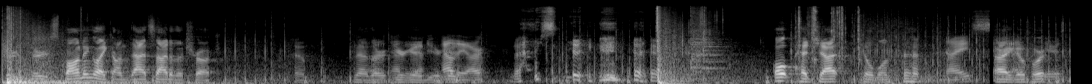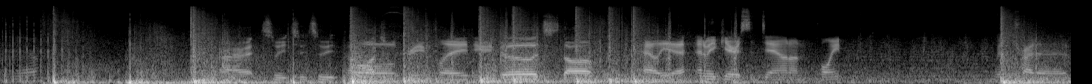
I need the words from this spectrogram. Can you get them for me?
They're, they're spawning like on that side of the truck. No, no, they're, Now you're good. You're now good. they are. No, I'm just kidding. Oh, headshot, killed one. nice. All right, go for it. All right, sweet, sweet, sweet. I'm Oh, watching. great play, dude. Good stuff. Hell yeah. Enemy garrison down on point. I'm gonna try to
